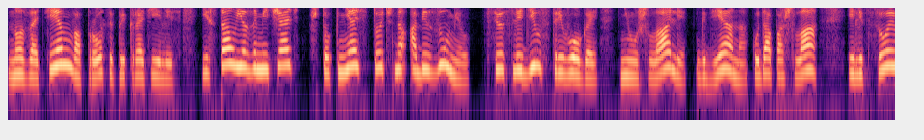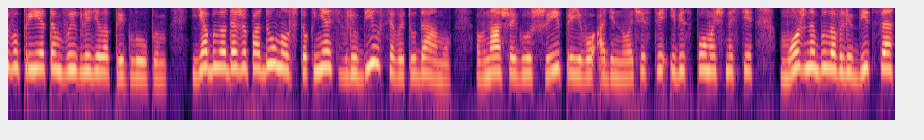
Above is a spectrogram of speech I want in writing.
Но затем вопросы прекратились, и стал я замечать, что князь точно обезумел, все следил с тревогой, не ушла ли, где она, куда пошла, и лицо его при этом выглядело приглупым. Я было даже подумал, что князь влюбился в эту даму. В нашей глуши, при его одиночестве и беспомощности, можно было влюбиться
